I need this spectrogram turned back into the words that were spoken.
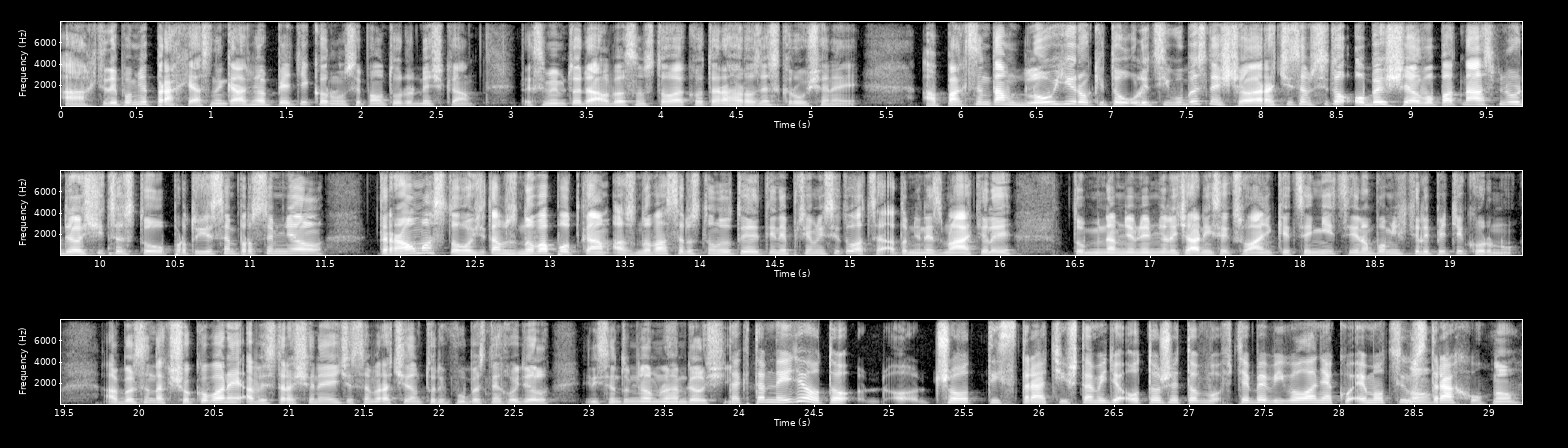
A chtěli po mně prachy, já jsem tenkrát měl pěti korun, si pamatuju do dneška, tak jsem jim to dal, byl jsem z toho jako teda hrozně zkroušený. A pak jsem tam dlouhý roky tou ulicí vůbec nešel, radši jsem si to obešel o 15 minut delší cestou, protože jsem prostě měl trauma z toho, že tam znova potkám a znova se dostanu do ty, ty nepříjemné situace. A to mě nezmlátili, to na mě neměli žádný sexuální keci, nic, jenom po mně chtěli pěti korunu. Ale byl jsem tak šokovaný a vystrašený, že jsem radši tam tudy vůbec nechodil, i když jsem to měl mnohem delší. Tak tam nejde o to, o čo ty stratíš, tam ide o to, že to v tebe vyvolá nejakú emóciu No. strachu. No,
